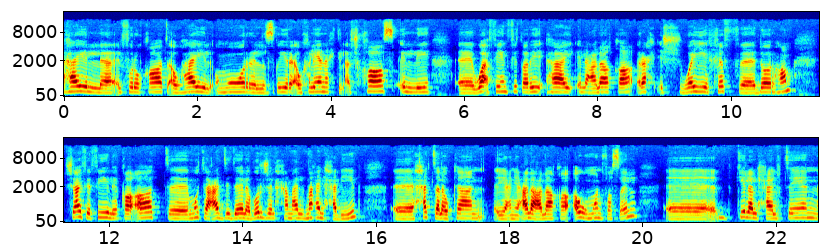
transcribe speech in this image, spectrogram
هاي الفروقات أو هاي الأمور الصغيرة أو خلينا نحكي الأشخاص اللي آه، واقفين في طريق هاي العلاقة رح شوي يخف دورهم. شايفة في لقاءات متعددة لبرج الحمل مع الحبيب حتى لو كان يعني على علاقة أو منفصل بكلا الحالتين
